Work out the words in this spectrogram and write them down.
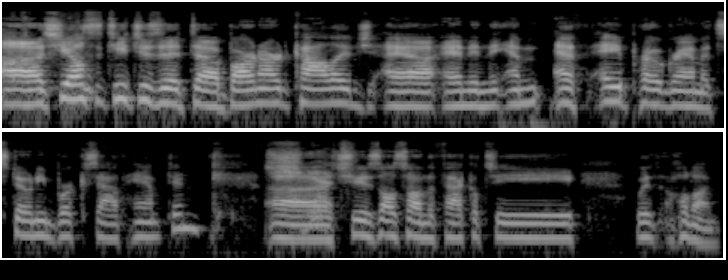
Uh, she also teaches at uh, Barnard College uh, and in the MFA program at Stony Brook, Southampton. Uh, she is also on the faculty with. Hold on.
